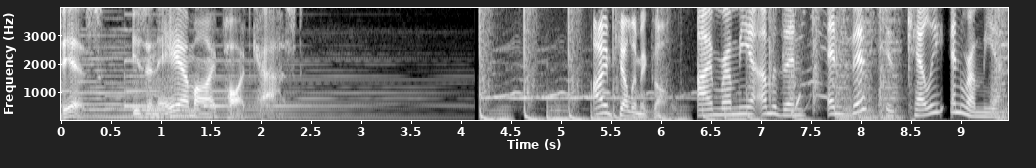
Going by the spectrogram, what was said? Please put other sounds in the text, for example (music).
This is an AMI podcast. I'm Kelly McDonald. I'm Ramya Amuthan, and this is Kelly and Ramya.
